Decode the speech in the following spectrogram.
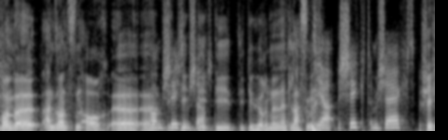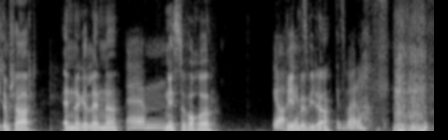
wollen wir ansonsten auch äh, äh, Komm, die, Schicht die, die, die, die Hörenden entlassen? Ja, schickt im Schacht. Schicht im Schacht, Ende Gelände. Ähm, Nächste Woche ja, reden jetzt wir wieder. geht's weiter.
